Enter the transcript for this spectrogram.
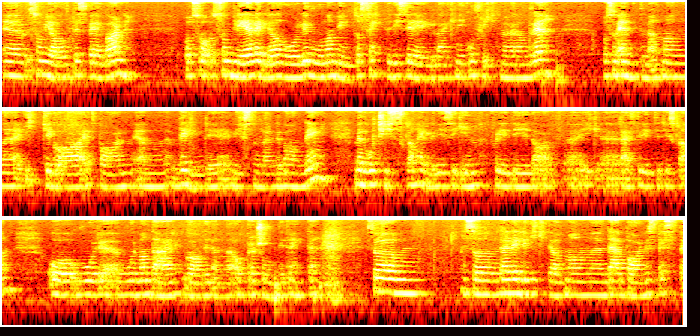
eh, som gjaldt et spedbarn. Og som ble veldig alvorlig, hvor man begynte å sette disse regelverkene i konflikt med hverandre. Og som endte med at man eh, ikke ga et barn en veldig livsnødvendig behandling. Men hvor Tyskland heldigvis gikk inn fordi de da eh, gikk, eh, reiste videre til Tyskland. og hvor, hvor, man der ga de den operasjonen de trengte. Så, så, det er veldig viktig at man Det er barnets beste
